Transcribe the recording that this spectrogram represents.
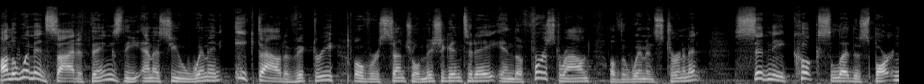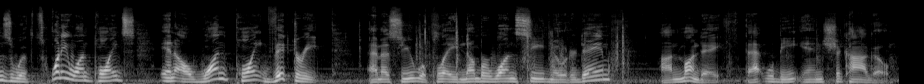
On the women's side of things, the MSU women eked out a victory over Central Michigan today in the first round of the women's tournament. Sidney Cooks led the Spartans with 21 points in a one-point victory. MSU will play number one seed Notre Dame on Monday. That will be in Chicago.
